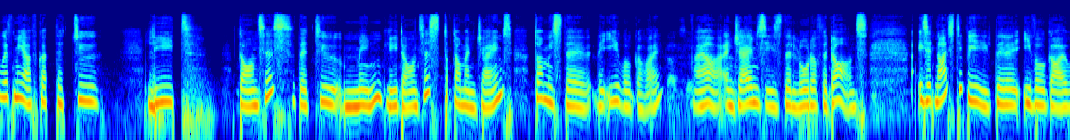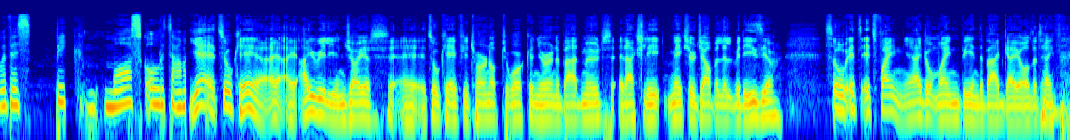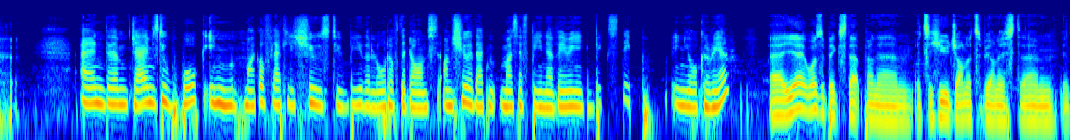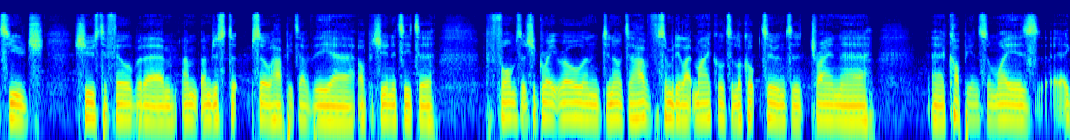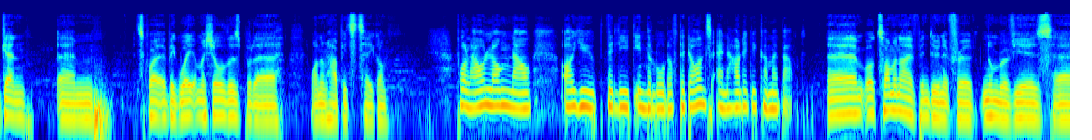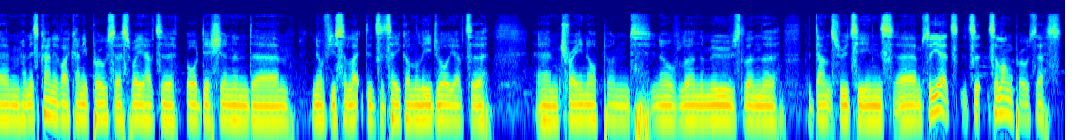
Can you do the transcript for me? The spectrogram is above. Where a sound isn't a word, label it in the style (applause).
With me, I've got the two lead dancers, the two men lead dancers, Tom and James. Tom is the, the evil guy. Yeah, and James is the lord of the dance. Is it nice to be the evil guy with this big mask all the time? Yeah, it's okay. I, I, I really enjoy it. Uh, it's okay if you turn up to work and you're in a bad mood. It actually makes your job a little bit easier. So it's it's fine. Yeah, I don't mind being the bad guy all the time. (laughs) And um, James, to walk in Michael Flatley's shoes to be the Lord of the Dance, I'm sure that must have been a very big step in your career. Uh, yeah, it was a big step, and um, it's a huge honour to be honest. Um, it's huge shoes to fill, but um, I'm I'm just so happy to have the uh, opportunity to perform such a great role, and you know to have somebody like Michael to look up to and to try and uh, uh copy in some way is again um, it's quite a big weight on my shoulders, but one I'm happy to take on. Paul, how long now are you the lead in the Lord of the Dance, and how did it come about? Um, well, Tom and I have been doing it for a number of years, um, and it's kind of like any process where you have to audition, and um, you know, if you're selected to take on the lead role, you have to um, train up and you know learn the moves, learn the, the dance routines. Um, so yeah, it's it's a, it's a long process,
